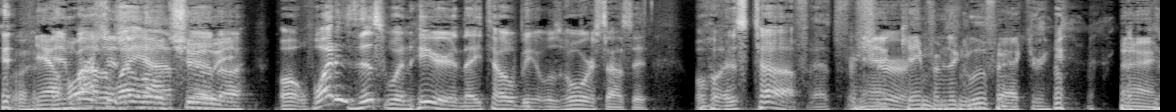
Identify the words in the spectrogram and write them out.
Yeah, and by the is a way, little I said, uh, "Well, what is this one here?" And they told me it was horse. I said, "Well, it's tough. That's for Yeah, sure." it came from the glue factory. All right.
